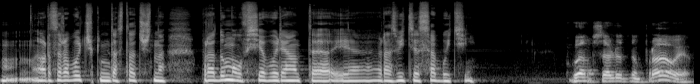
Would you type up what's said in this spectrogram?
разработчик недостаточно продумал все варианты э, развития событий. Вы абсолютно правы.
